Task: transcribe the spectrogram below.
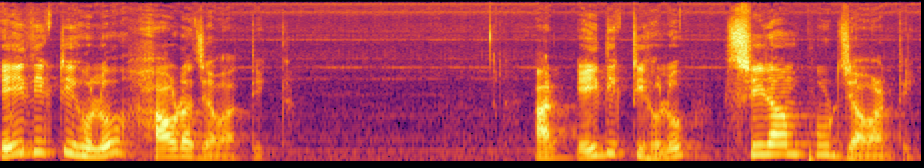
এই দিকটি হলো হাওড়া যাওয়ার দিক। আর এই দিকটি হলো শ্রীরামপুর যাওয়ার দিক।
